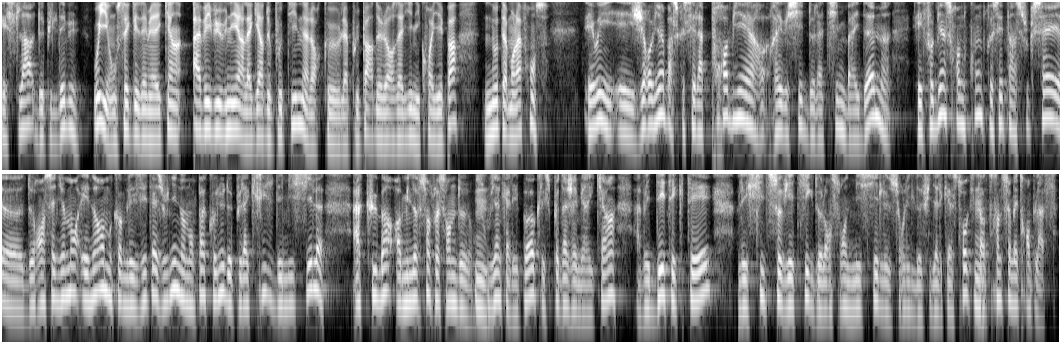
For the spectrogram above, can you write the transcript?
et cela depuis le début. Oui, on sait que les Américains avaient vu venir la guerre de Poutine alors que la plupart de leurs alliés n'y croyaient pas, notamment la France. Et oui, et j'y reviens parce que c'est la première réussite de la team Biden, et il faut bien se rendre compte que c'est un succès euh, de renseignement énorme comme les États-Unis n'en ont pas connu depuis la crise des missiles à Cuba en 1962. On se souvient qu'à l'époque, l'espionnage américain avait détecté les sites soviétiques de lancement de missiles sur l'île de Fidel Castro qui étaient en train de se mettre en place.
